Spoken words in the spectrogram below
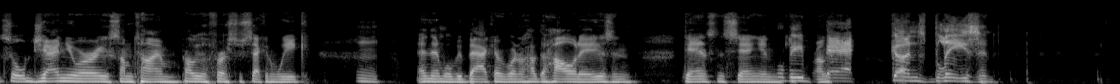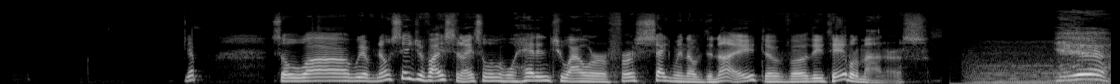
So January sometime, probably the first or second week, Mm. and then we'll be back. Everyone will have the holidays and dance and sing and We'll be drunk. back, guns blazing. Yep. So uh, we have no sage advice tonight, so we'll head into our first segment of the night of uh, the table manners. Yeah,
